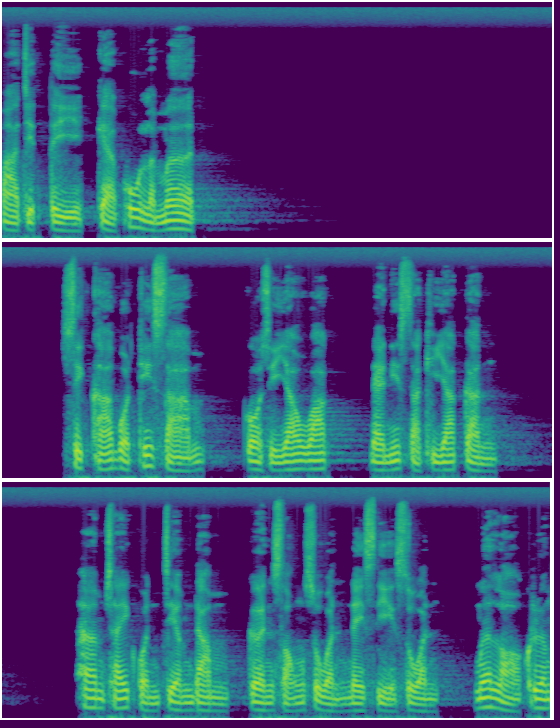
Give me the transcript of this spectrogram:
ปาจิตตีแก่ผู้ละเมิด สิกขาบทที่สามโกศิยาวักในนิสักิยะกัน ห้ามใช้ขนเจียมดำเกินสองส่วนในสี่ส่วน เมื่อหล่อเครื่อง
